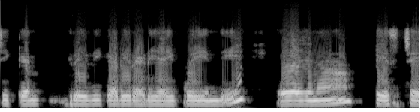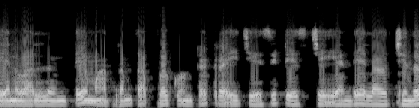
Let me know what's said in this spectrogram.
చికెన్ గ్రేవీ కర్రీ రెడీ అయిపోయింది. ఎవరైనా టేస్ట్ చేయని వాళ్ళు ఉంటే మాత్రం తప్పకుండా ట్రై చేసి టేస్ట్ చేయండి. ఎలా వచ్చిందో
